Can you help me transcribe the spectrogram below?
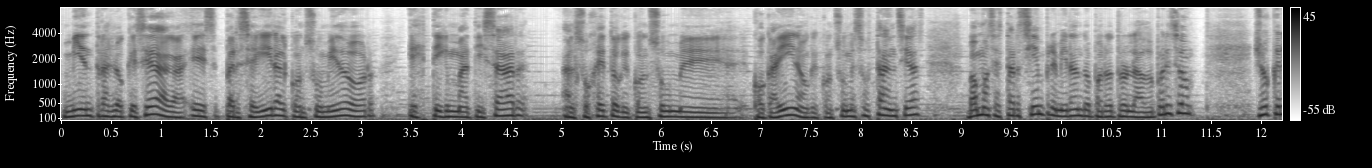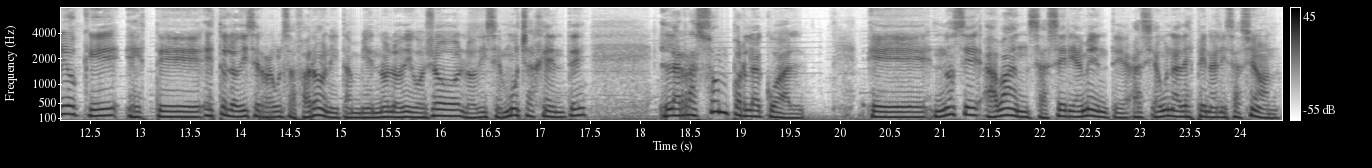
mientras lo que se haga es perseguir al consumidor, estigmatizar al sujeto que consume cocaína o que consume sustancias, vamos a estar siempre mirando para otro lado. Por eso yo creo que este, esto lo dice Raúl Zaffaroni también, no lo digo yo, lo dice mucha gente. La razón por la cual eh, no se avanza seriamente hacia una despenalización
